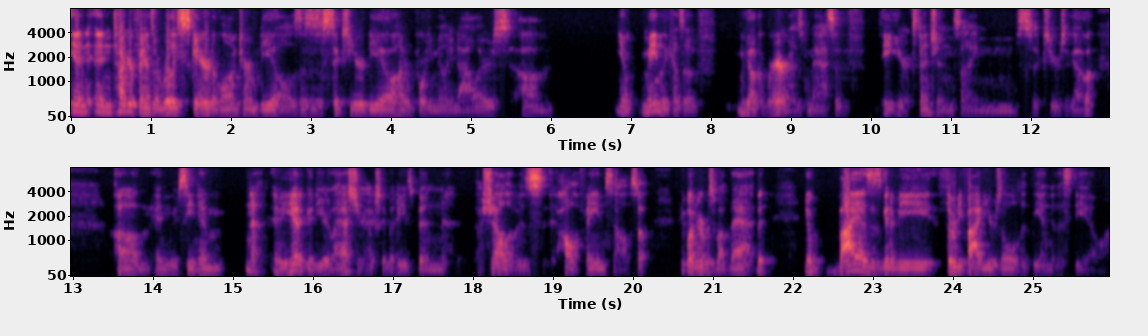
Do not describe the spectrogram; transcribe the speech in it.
and and Tiger fans are really scared of long term deals. This is a six year deal, 140 million dollars. Um, you know, mainly because of Miguel Cabrera's massive eight year extension signed six years ago. Um, and we've seen him not, I mean, he had a good year last year, actually, but he's been a shell of his Hall of Fame self. So people are nervous about that. But, you know, Baez is going to be 35 years old at the end of this deal.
